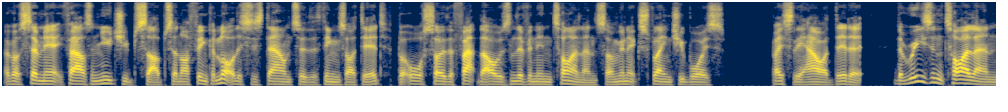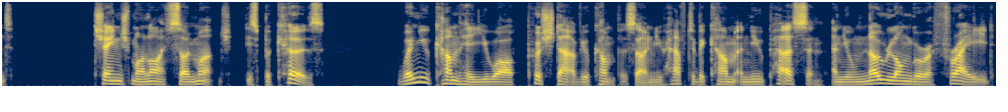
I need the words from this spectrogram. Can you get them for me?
I got 78,000 YouTube subs, and I think a lot of this is down to the things I did, but also the fact that I was living in Thailand. So I'm going to explain to you boys basically how I did it. The reason Thailand changed my life so much is because when you come here, you are pushed out of your comfort zone. You have to become a new person, and you're no longer afraid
